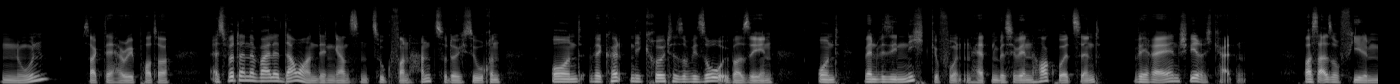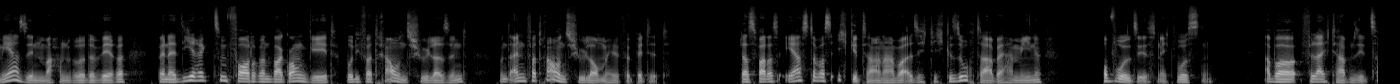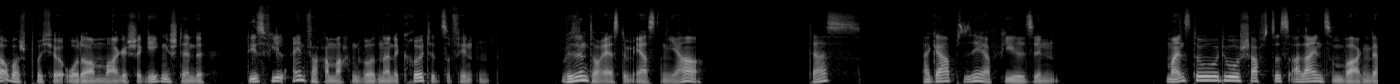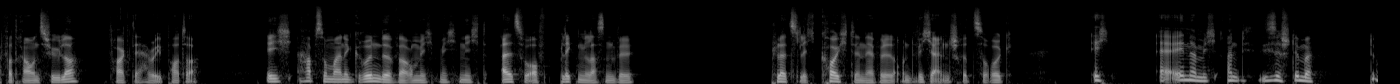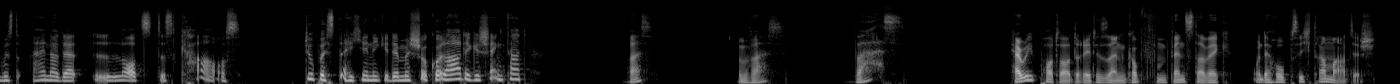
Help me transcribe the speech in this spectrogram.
Nun, sagte Harry Potter, es wird eine Weile dauern, den ganzen Zug von Hand zu durchsuchen, und wir könnten die Kröte sowieso übersehen, Und wenn wir sie nicht gefunden hätten, bis wir in Hogwarts sind, wäre er in Schwierigkeiten. Was also viel mehr Sinn machen würde, wäre, wenn er direkt zum vorderen Waggon geht, wo die Vertrauensschüler sind, und einen Vertrauensschüler um Hilfe bittet. Das war das Erste, was ich getan habe, als ich dich gesucht habe, Hermine, obwohl sie es nicht wussten. Aber vielleicht haben sie Zaubersprüche oder magische Gegenstände, die es viel einfacher machen würden, eine Kröte zu finden. Wir sind doch erst im ersten Jahr. Das ergab sehr viel Sinn. Meinst du, du schaffst es allein zum Wagen der Vertrauensschüler? fragte Harry Potter. Ich hab so meine Gründe, warum ich mich nicht allzu oft blicken lassen will. Plötzlich keuchte Neville und wich einen Schritt zurück. Ich erinnere mich an diese Stimme. Du bist einer der Lords des Chaos. Du bist derjenige, der mir Schokolade geschenkt hat. Was? Was? Was? Harry Potter drehte seinen Kopf vom Fenster weg und erhob sich dramatisch.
